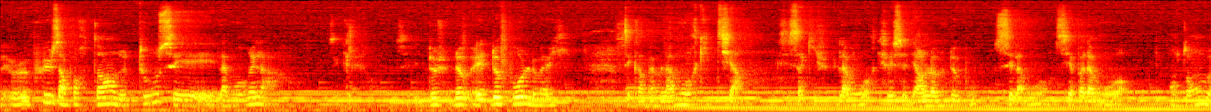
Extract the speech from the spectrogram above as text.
Le plus important de tout, c'est l'amour et l'art. C'est clair. C'est les deux pôles de ma vie. C'est quand même l'amour qui tient. C'est ça qui fait l'amour qui fait se dire l'homme debout. C'est l'amour. S'il n'y a pas d'amour, on tombe.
